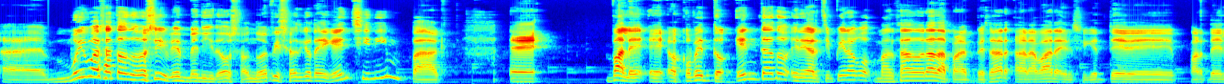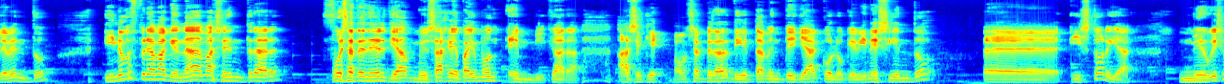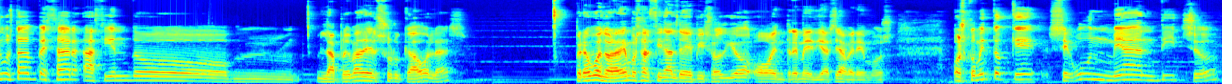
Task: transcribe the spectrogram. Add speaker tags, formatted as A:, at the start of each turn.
A: Eh, muy buenas a todos y bienvenidos a un nuevo episodio de Genshin Impact. Eh, vale, eh, os comento, he entrado en el archipiélago Manzana Dorada para empezar a grabar el siguiente parte del evento y no me esperaba que nada más entrar fuese a tener ya un mensaje de Paimon en mi cara. Así que vamos a empezar directamente ya con lo que viene siendo historia. Me hubiese gustado empezar haciendo mm, la prueba del surcaolas. Pero bueno, lo haremos al final del episodio o entre medias, ya veremos. Os comento que, según me han dicho,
